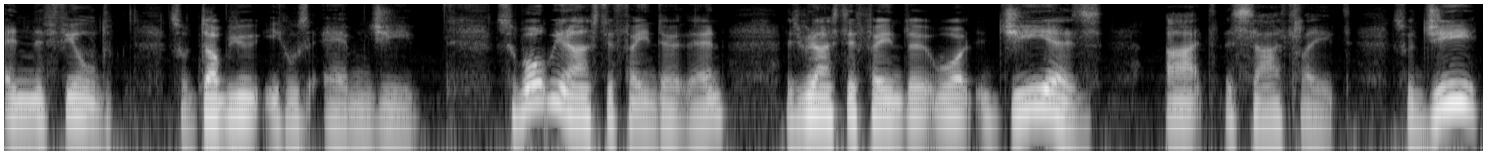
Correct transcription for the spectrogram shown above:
in the field. So W equals mg. So what we're asked to find out then is we're asked to find out what g is at the satellite. So g,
